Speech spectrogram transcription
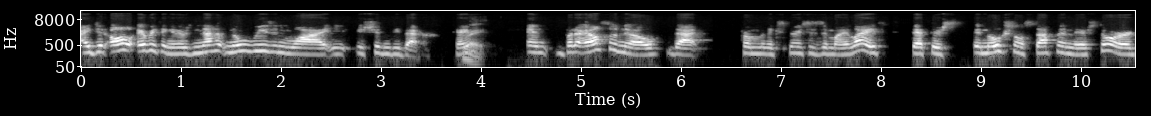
I did all everything, and there's no no reason why it, it shouldn't be better. Okay. Right. And but I also know that from the experiences in my life that there's emotional stuff in there stored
